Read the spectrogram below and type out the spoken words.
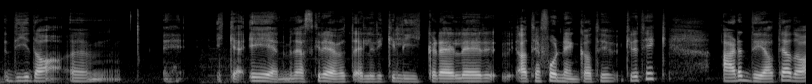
de da um, ikke er enig med det jeg har skrevet, eller ikke liker det, eller at jeg får negativ kritikk, er det det at jeg da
